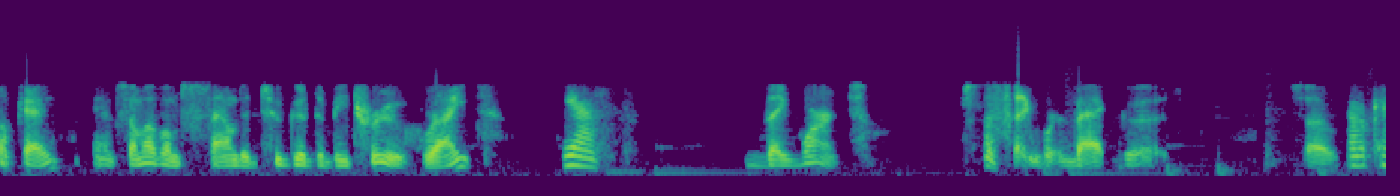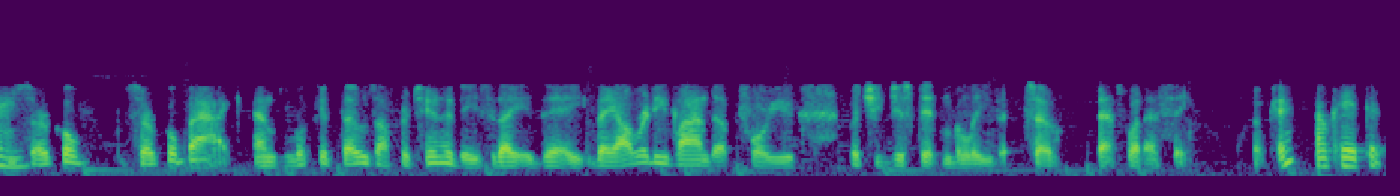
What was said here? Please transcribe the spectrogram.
Okay, and some of them sounded too good to be true, right? Yes. They weren't. they were that good. So Okay. circle circle back and look at those opportunities. They they they already lined up for you, but you just didn't believe it. So that's what I see. Okay. Okay. Th-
